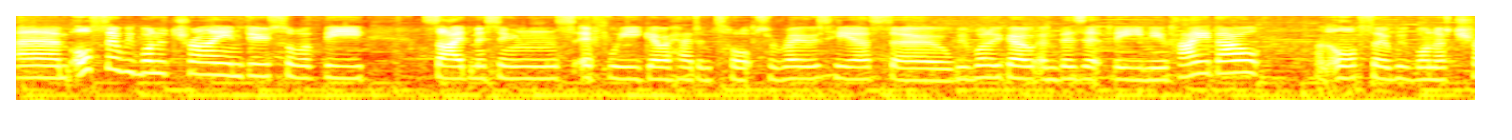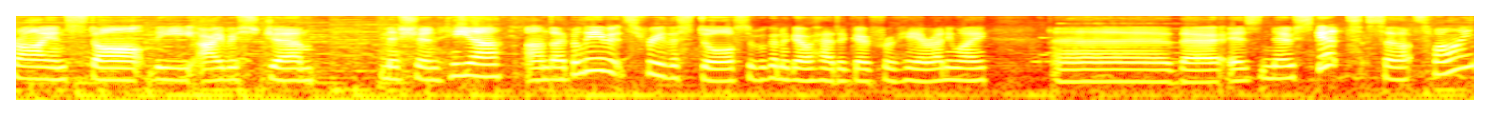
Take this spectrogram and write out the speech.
Um, also, we want to try and do some of the side missions if we go ahead and talk to Rose here. So we want to go and visit the new hideout, and also we want to try and start the Irish Gem mission here and I believe it's through this door so we're going to go ahead and go through here anyway. Uh, there is no skit so that's fine.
